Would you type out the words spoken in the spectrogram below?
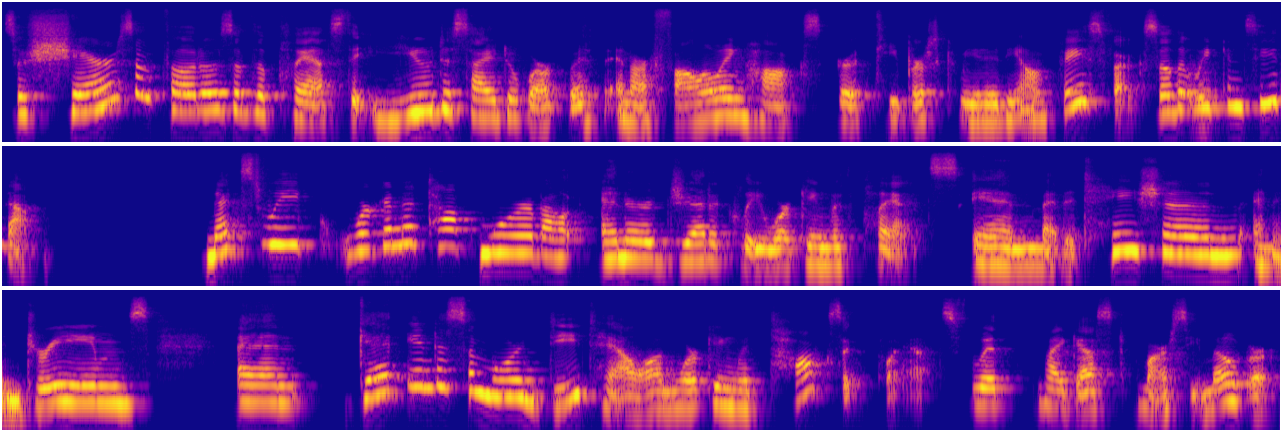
So, share some photos of the plants that you decide to work with in our Following Hawks Earth Keepers community on Facebook so that we can see them. Next week, we're going to talk more about energetically working with plants in meditation and in dreams, and get into some more detail on working with toxic plants with my guest, Marcy Moberg.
